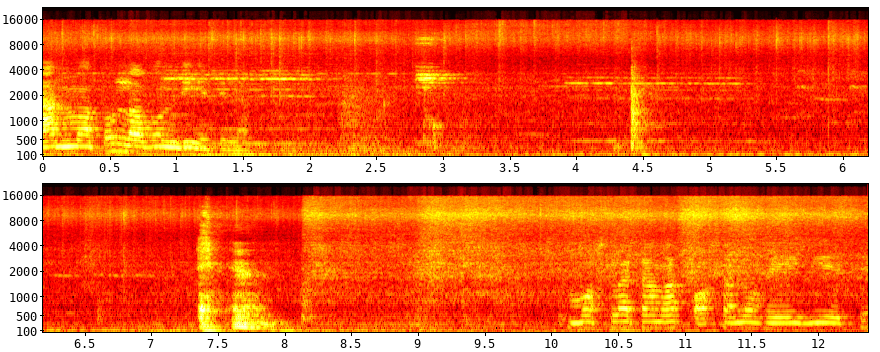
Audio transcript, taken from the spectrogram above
স্বাদ মতো লবণ দিয়ে দিলাম। মশলাটা আমার কষানো হয়ে গিয়েছে।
